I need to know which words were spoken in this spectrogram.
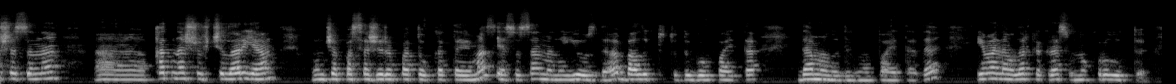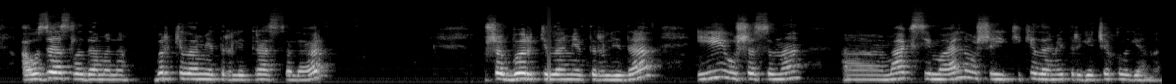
o'shasini qatnashuvchilar ham uncha passajiropotок katta emas asosan mana yozda baliq tutadigan paytda dam oladigan paytda и mana ular как раз uni qurilibdi a o'zi aslida mana bir kilometrli trassalar o'sha bir kilometrlida и o'shasini maksimalni o'sha ikki kilometrgacha qilganlar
